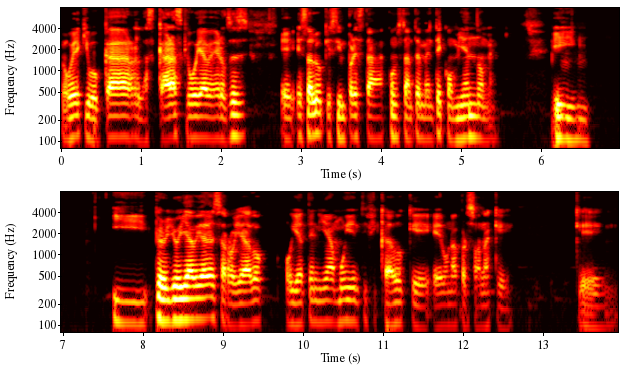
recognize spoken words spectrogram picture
me voy a equivocar. Las caras que voy a ver. Entonces es algo que siempre está constantemente comiéndome. Y, y, pero yo ya había desarrollado o ya tenía muy identificado que era una persona que, que,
